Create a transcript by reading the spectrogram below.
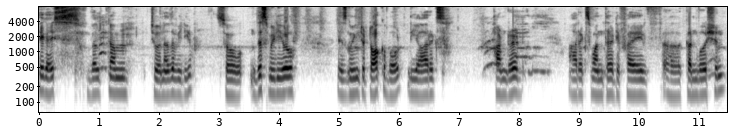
hey guys welcome to another video. So this video is going to talk about the RX 100 RX 135 uh, conversion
